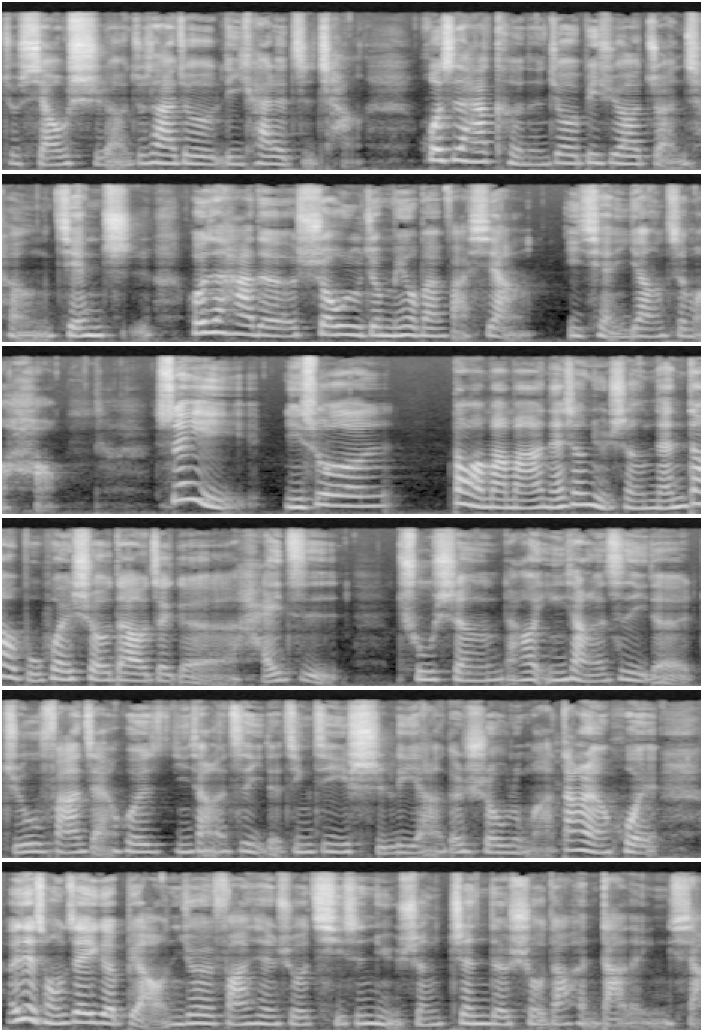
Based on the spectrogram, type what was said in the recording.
就消失啊，就是他就离开了职场，或是他可能就必须要转成兼职，或是他的收入就没有办法像以前一样这么好。所以你说爸爸妈妈，男生女生，难道不会受到这个孩子出生，然后影响了自己的职务发展，或者影响了自己的经济实力啊，跟收入嘛？当然会。而且从这一个表，你就会发现说，其实女生真的受到很大的影响。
